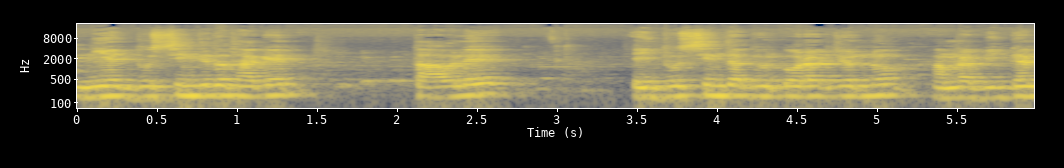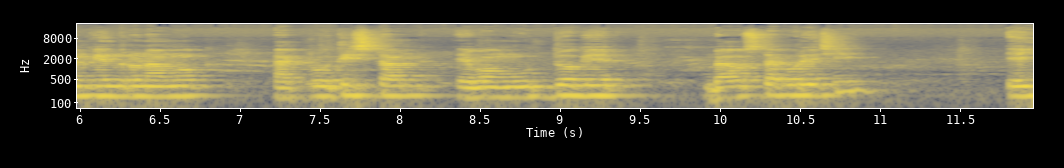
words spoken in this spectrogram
নিয়ে দুশ্চিন্তিত থাকেন তাহলে এই দুশ্চিন্তা দূর করার জন্য আমরা বিজ্ঞান কেন্দ্র নামক এক প্রতিষ্ঠান এবং উদ্যোগের ব্যবস্থা করেছি। এই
